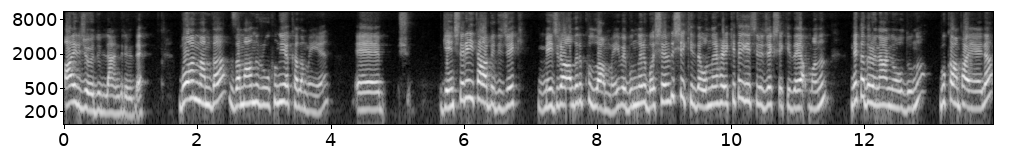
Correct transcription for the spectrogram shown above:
ayrıca ödüllendirildi. Bu anlamda zamanın ruhunu yakalamayı, e, şu- gençlere hitap edecek mecraları kullanmayı ve bunları başarılı şekilde onları harekete geçirecek şekilde yapmanın ne kadar önemli olduğunu bu kampanyayla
